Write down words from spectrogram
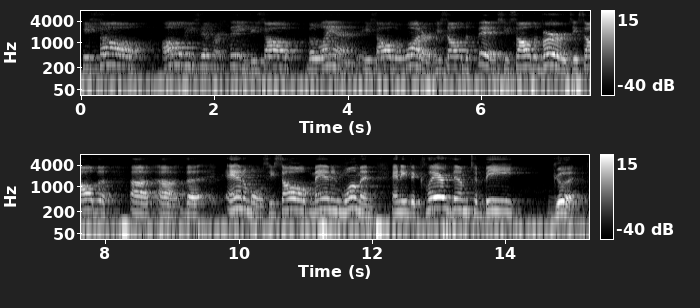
He saw all these different things. He saw the land, he saw the water, he saw the fish, he saw the birds, he saw the uh, uh, the animals, he saw man and woman, and he declared them to be good.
